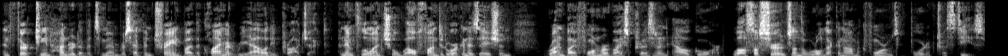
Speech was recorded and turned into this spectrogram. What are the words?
and 1,300 of its members have been trained by the Climate Reality Project, an influential, well funded organization run by former Vice President Al Gore, who also serves on the World Economic Forum's Board of Trustees.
